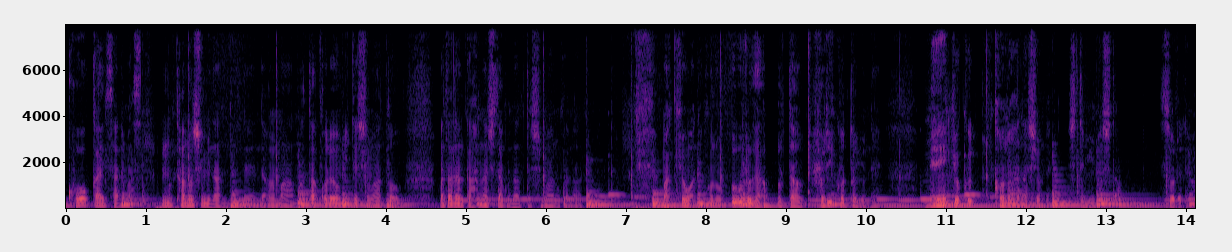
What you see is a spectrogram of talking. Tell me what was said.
公開されます。もう楽しみなんですね。だからまあ、またこれを見てしまうと、また何か話したくなってしまうのかなと思って。まあ今日はね、このウルが歌う振り子というね、名曲この話をねしてみましたそれでは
